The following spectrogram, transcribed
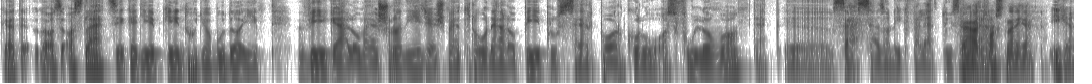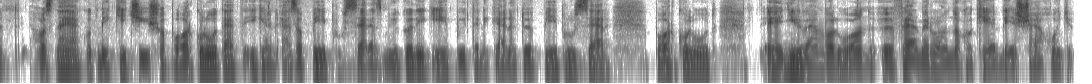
Hát az, azt látszik egyébként, hogy a budai végállomáson a négyes metrónál a P pluszer parkoló az fullon van, tehát száz százalék felett üzemel. Tehát használják. Igen, használják, ott még kicsi is a parkoló, tehát igen, ez a P pluszer ez működik, építeni kellene több P pluszer parkolót. Nyilvánvalóan felmerül annak a kérdése, hogy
